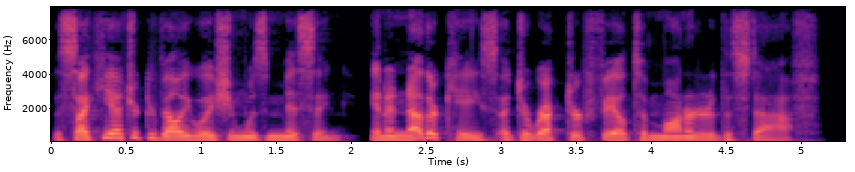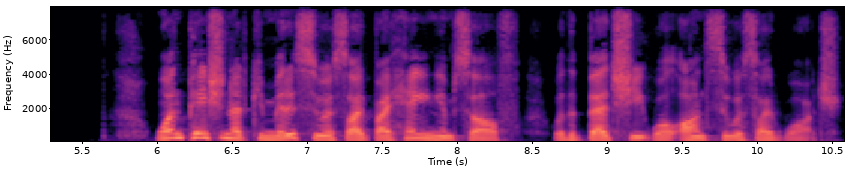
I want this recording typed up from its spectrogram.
the psychiatric evaluation was missing. In another case, a director failed to monitor the staff. One patient had committed suicide by hanging himself with a bedsheet while on suicide watch,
